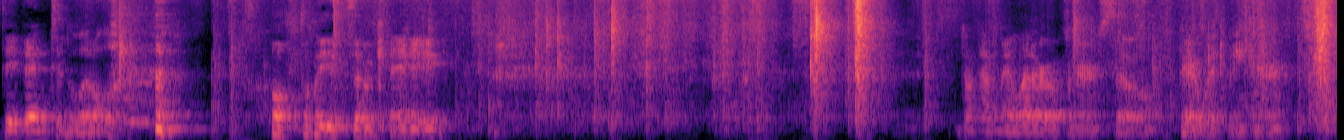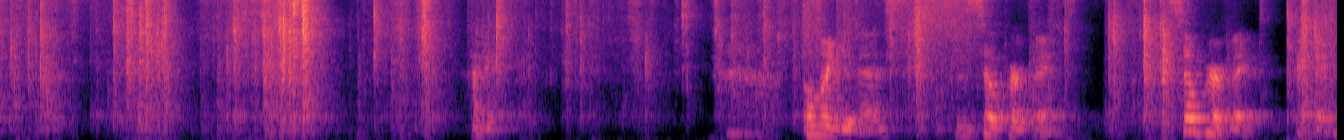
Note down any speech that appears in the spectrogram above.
They bent it a little. Hopefully it's okay. Don't have my letter opener, so bear with me here. Okay. Oh my goodness. This is so perfect. So perfect. Okay.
